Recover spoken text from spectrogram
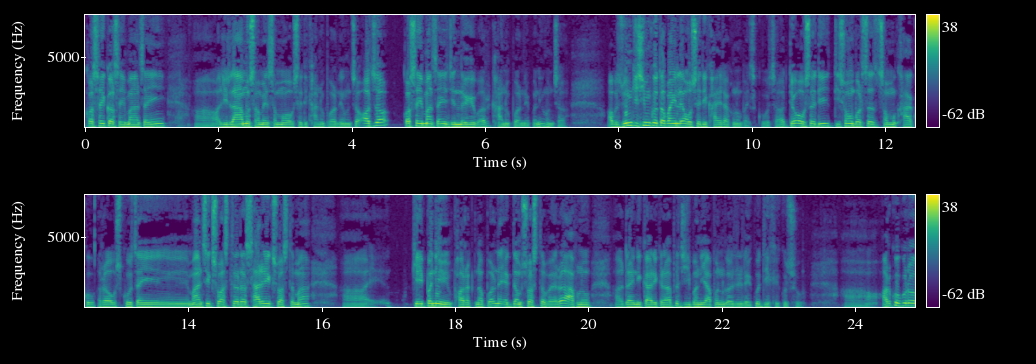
कसै कसैमा चाहिँ अलि लामो समयसम्म औषधि खानुपर्ने हुन्छ। अझ कसैमा चाहिँ जिन्दगीभर खानुपर्ने पनि हुन्छ। अब जुन किसिमको तपाईँले औषधि खाइराख्नु भएको छ त्यो औषधि तिसौँ वर्षसम्म खाएको र उसको चाहिँ मानसिक स्वास्थ्य र शारीरिक स्वास्थ्यमा केही पनि फरक नपर्ने एकदम स्वस्थ भएर आफ्नो दैनिक कार्यकलाप र जीवनयापन गरिरहेको देखेको छु। अर्को कुरो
